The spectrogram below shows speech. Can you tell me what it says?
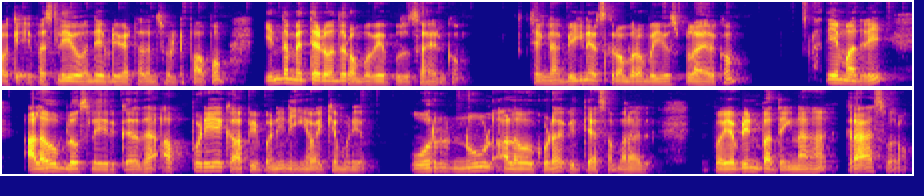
ஓகே. இப்போ ஸ்லீவ் வந்து எப்படி வெட்டதுன்னு சொல்லிட்டு பார்ப்போம். இந்த மெத்தட் வந்து ரொம்பவே புதுசாக இருக்கும். சரிங்களா? பிகினர்ஸ்க்கு ரொம்ப ரொம்ப யூஸ்ஃபுல்லாக இருக்கும். அதே மாதிரி அளவு ப்ளவுஸில் இருக்கிறத அப்படியே காப்பி பண்ணி நீங்கள் வைக்க முடியும். ஒரு நூல் அளவு கூட வித்தியாசம் வராது. இப்போ எப்படின்னு பார்த்தீங்கன்னா கிராஸ் வரும்.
